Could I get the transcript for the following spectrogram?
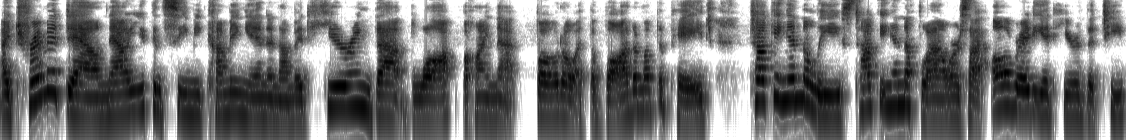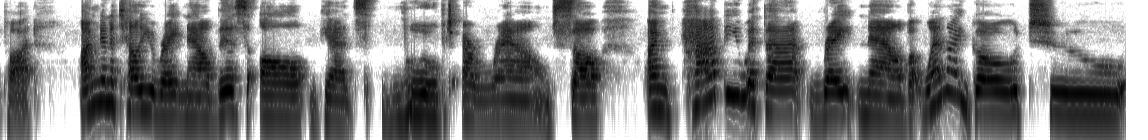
I trim it down. Now you can see me coming in and I'm adhering that block behind that photo at the bottom of the page, tucking in the leaves, tucking in the flowers. I already adhered the teapot. I'm going to tell you right now, this all gets moved around. So I'm happy with that right now, but when I go to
